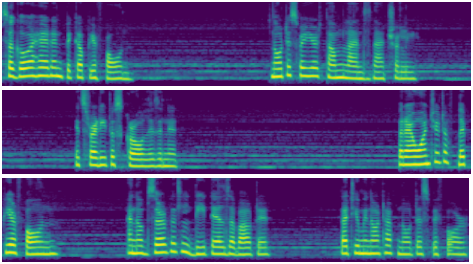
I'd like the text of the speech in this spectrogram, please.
So go ahead and pick up your phone. Notice where your thumb lands naturally. It's ready to scroll, isn't it? But I want you to flip your phone and observe little details about it that you may not have noticed before.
